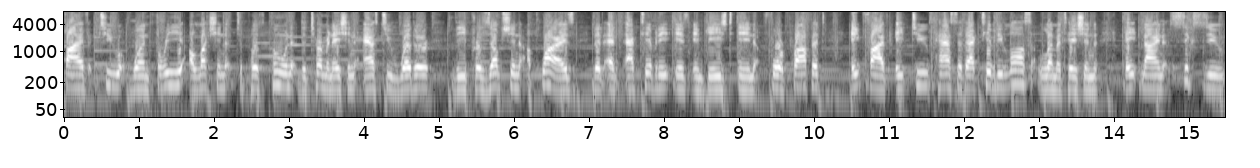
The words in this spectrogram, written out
5213 election to postpone determination as to whether the presumption applies that an activity is engaged in for profit. 8582 passive activity loss limitation 8960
